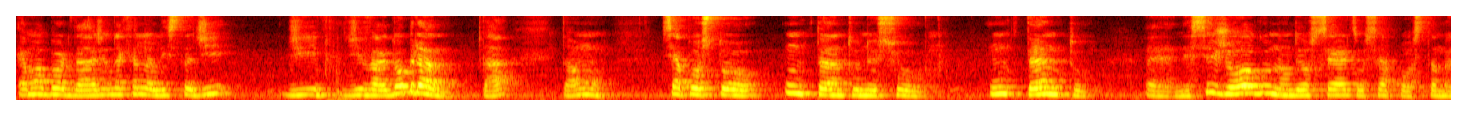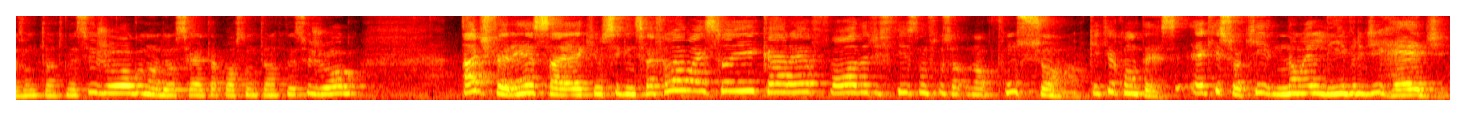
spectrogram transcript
é uma abordagem daquela lista de, de, de vai dobrando, tá? Então, se apostou um tanto nisso, um tanto é, nesse jogo, não deu certo, você aposta mais um tanto nesse jogo, não deu certo, aposta um tanto nesse jogo. A diferença é que o seguinte, você vai falar, ah, mas isso aí, cara, é foda, difícil, não funciona. Não, funciona. O que, que acontece? É que isso aqui não é livre de head.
